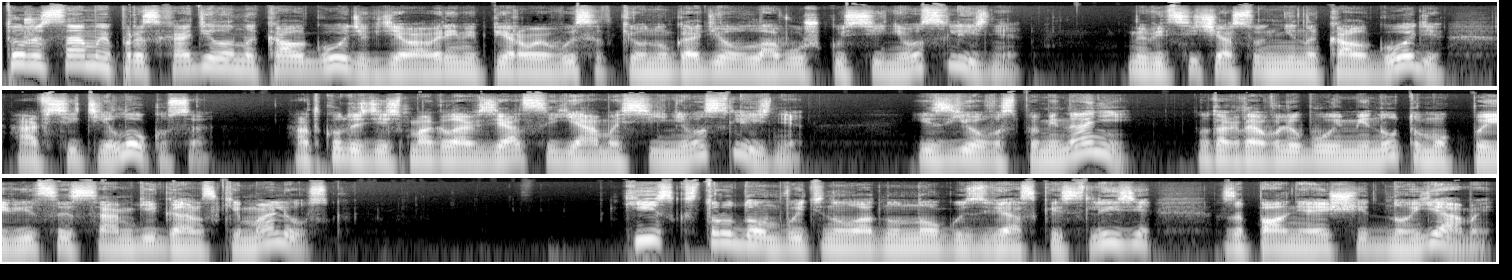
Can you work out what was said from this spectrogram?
То же самое происходило на Колгоде, где во время первой высадки он угодил в ловушку синего слизня. Но ведь сейчас он не на Колгоде, а в сети Локуса. Откуда здесь могла взяться яма синего слизня? Из его воспоминаний? Но ну тогда в любую минуту мог появиться и сам гигантский моллюск. Киск с трудом вытянул одну ногу из вязкой слизи, заполняющей дно ямы.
